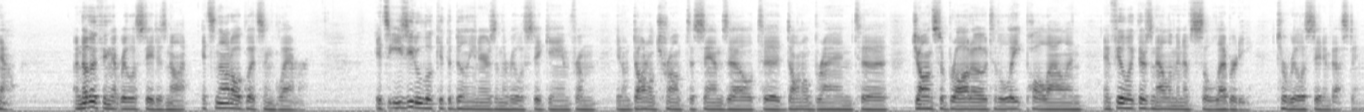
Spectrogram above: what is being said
Now, another thing that real estate is not, it's not all glitz and glamour. It's easy to look at the billionaires in the real estate game from, you know, Donald Trump to Sam Zell to Donald Bren to John Sobrato to the late Paul Allen and feel like there's an element of celebrity to real estate investing.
